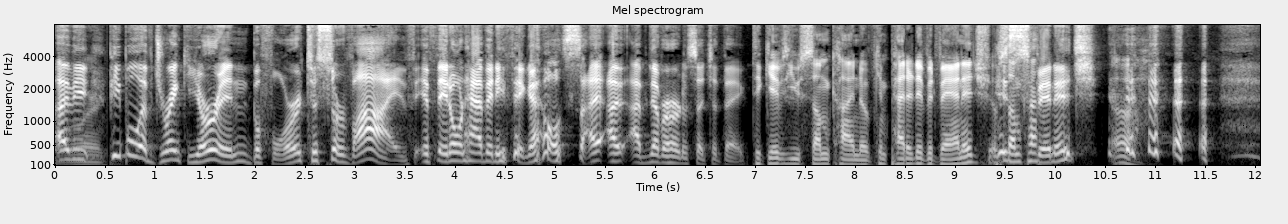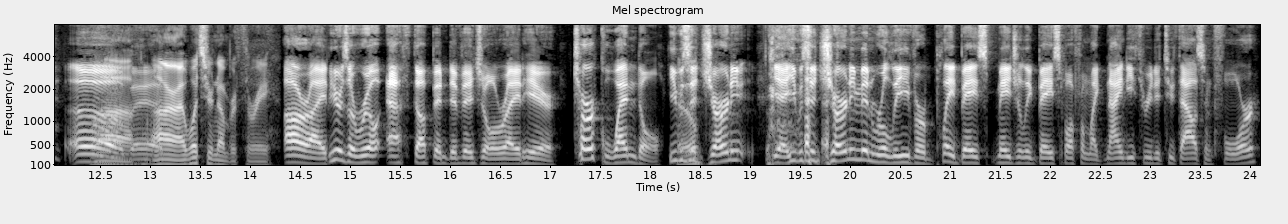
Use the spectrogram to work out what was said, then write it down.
I mean, people have drank urine before to survive if they don't have anything else. I, I I've never heard of such a thing. to give you some kind of competitive advantage of His some kind. spinach. oh Uh, man. all right, what's your number three? All right, here's a real effed up individual right here. Turk Wendell. He was Who? a journey yeah, he was a journeyman reliever, played base Major League Baseball from like 93 to 2004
